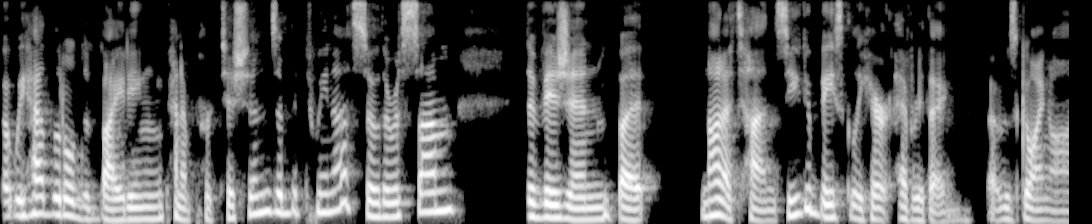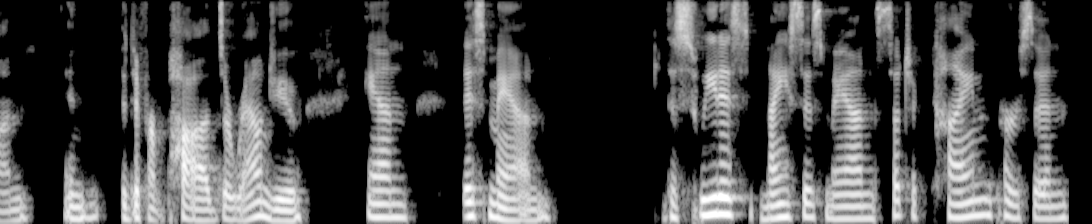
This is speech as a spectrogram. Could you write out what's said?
but we had little dividing kind of partitions in between us. So there was some division, but not a ton. So you could basically hear everything that was going on in the different pods around you. And this man, the sweetest, nicest man, such a kind person,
